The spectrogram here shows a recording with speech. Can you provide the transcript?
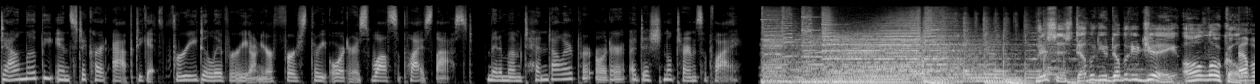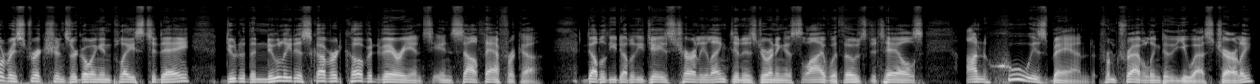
Download the Instacart app to get free delivery on your first three orders while supplies last. Minimum $10 per order, additional term supply. This is WWJ All Local. Travel restrictions are going in place today due to the newly discovered COVID variant in South Africa. WWJ's Charlie Langton is joining us live with those details on who is banned from traveling to the U.S. Charlie.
